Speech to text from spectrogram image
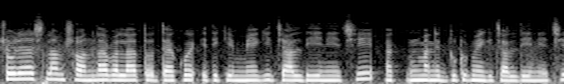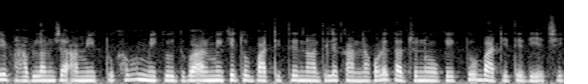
চলে আসলাম সন্ধ্যাবেলা। তো দেখো, এদিকে ম্যাগি চাল দিয়ে নিয়েছি। এক- মানে দুটো ম্যাগি চাল দিয়ে নিয়েছি। ভাবলাম যে আমি একটু খাব, মেয়েকেও দেবো। আর মেয়েকে তো বাটিতে না দিলে কান্না করে, তার জন্য ওকে একটু বাটিতে দিয়েছি।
